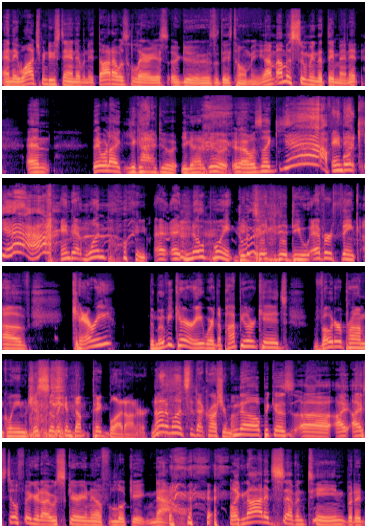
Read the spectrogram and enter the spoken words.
and they watched me do stand up and they thought I was hilarious. Again, that's what they told me. I'm, I'm assuming that they meant it. And they were like, "You got to do it. You got to do it." And I was like, "Yeah, And fuck it- yeah." And at one point, at, at no point did, did, did you ever think of Carrie, the movie Carrie, where the popular kids vote her prom queen just so they can dump pig blood on her. Not at once did that cross your mind. No, because uh, I, I still figured I was scary enough looking now. like not at 17, but at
